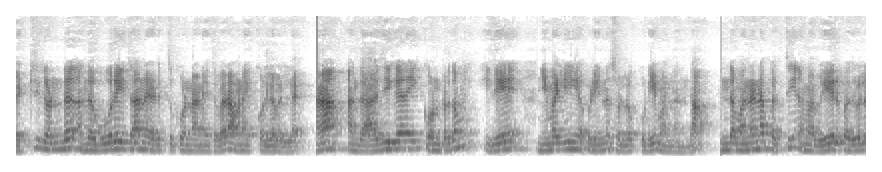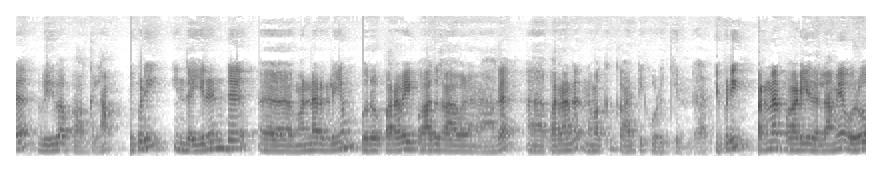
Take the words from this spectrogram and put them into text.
வெற்றி கொண்டு அந்த ஊரை தான் எடுத்துக்கொண்டானே தவிர அவனை கொல்லவில்லை. ஆனா அந்த அதிகனை கொன்றதும் இதே நிமலி அப்படின்னு சொல்லக்கூடிய மன்னன் தான் இந்த மன்னனை பத்தி நம்ம வேறு பதிவில் விரிவா பார்க்கலாம். இப்படி இந்த இரண்டு மன்னர்களையும் ஒரு பறவை பாதுகாவலனாக பர்ணர் நமக்கு காட்டி கொடுக்கின்றார். இப்படி பர்ணர் பாடியது எல்லாமே ஒரு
